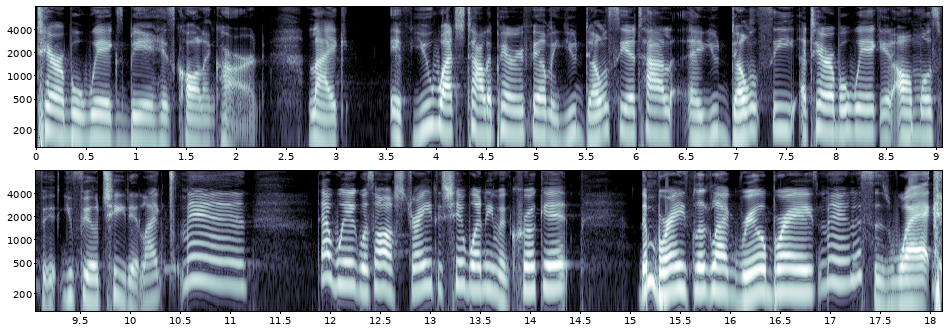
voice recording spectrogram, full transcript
terrible wigs being his calling card. Like if you watch Tyler Perry film and you don't see a Tyler and you don't see a terrible wig, it almost you feel cheated. Like, man, that wig was all straight. The shit wasn't even crooked. Them braids look like real braids. Man, this is whack.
